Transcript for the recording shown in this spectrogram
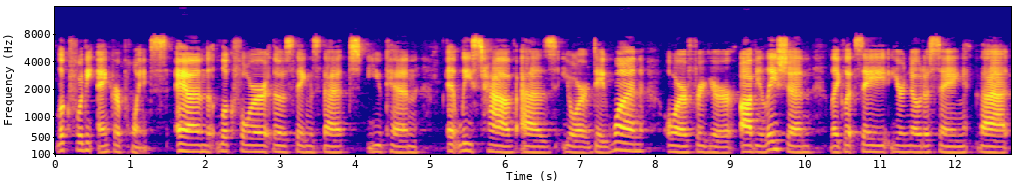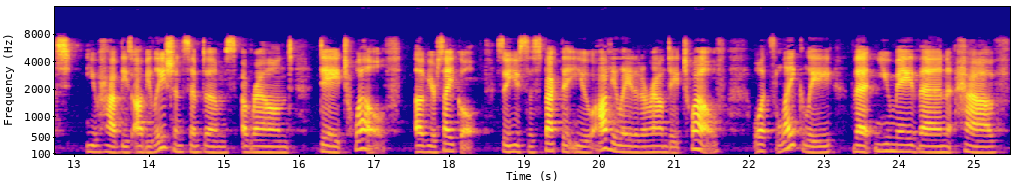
Look for the anchor points and look for those things that you can at least have as your day one or for your ovulation. Like, let's say you're noticing that you have these ovulation symptoms around day 12 of your cycle. So you suspect that you ovulated around day 12. Well, it's likely that you may then have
